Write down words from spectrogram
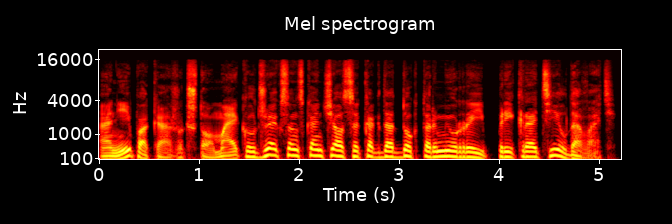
Они покажут, что Майкл Джексон скончался, когда доктор Мюррей прекратил давать.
